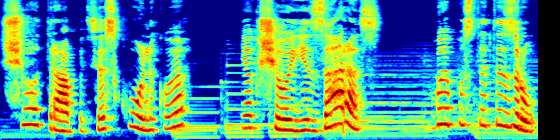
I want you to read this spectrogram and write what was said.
що трапиться з кулькою, якщо її зараз випустити з рук?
